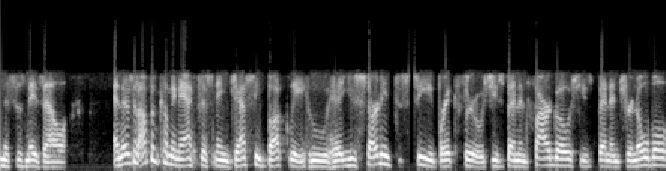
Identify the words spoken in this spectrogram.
Mrs. Maisel. And there's an up and coming actress named Jessie Buckley who you're starting to see break through. She's been in Fargo, she's been in Chernobyl,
